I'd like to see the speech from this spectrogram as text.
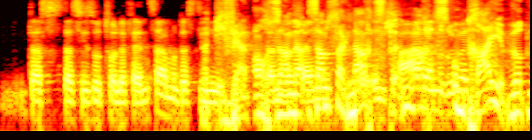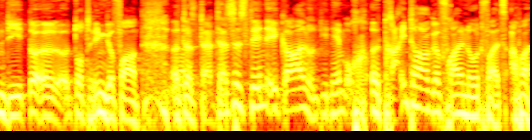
dass, dass sie so tolle Fans haben und dass die. Die werden auch Samstag nachts, nachts um drei würden die äh, dorthin gefahren. Äh, Das, das ist denen egal und die nehmen auch äh, drei Tage frei notfalls. Aber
